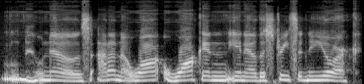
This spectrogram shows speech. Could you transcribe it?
who knows? I don't know. Walk, walking, you know, the streets of New York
